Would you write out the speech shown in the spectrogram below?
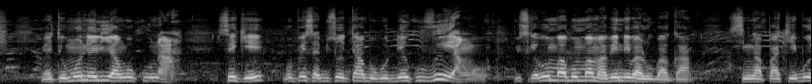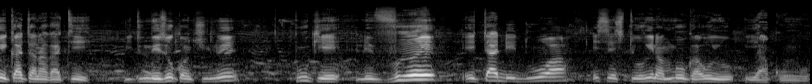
mais tomoneli yango kuna seke bopesa biso temps bokodecouvrir yango puisque bombabomba mabe nde balobaka singa pakebo ekatanaka te bitumba ezo continuer pour que le vrai état de droit et s'instaurer na mboka oyo ya Congo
